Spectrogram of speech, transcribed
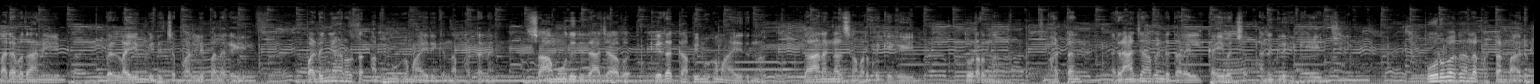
പരവതാനിയും വെള്ളയും വിരിച്ച പള്ളിപ്പലകയിൽ പടിഞ്ഞാറോട്ട് അഭിമുഖമായിരിക്കുന്ന ഭട്ടന് സാമൂതിരി രാജാവ് കിഴക്ക് അഭിമുഖമായിരുന്ന ദാനങ്ങൾ സമർപ്പിക്കുകയും തുടർന്ന് ഭട്ടൻ രാജാവിന്റെ തലയിൽ കൈവച്ച് അനുഗ്രഹിക്കുകയും ചെയ്യും. പൂർവകാല ഭട്ടന്മാരും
